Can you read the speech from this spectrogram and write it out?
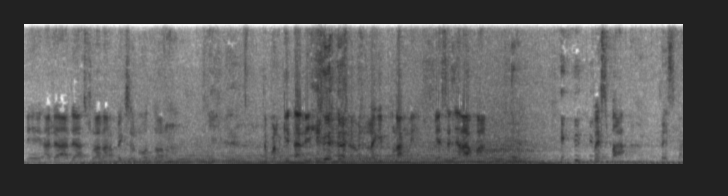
Ini ada ada suara backsound motor. Teman kita nih lagi pulang nih. Biasanya lama. Vespa. Vespa.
